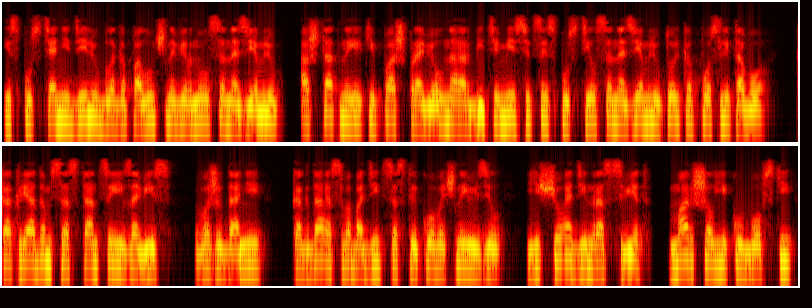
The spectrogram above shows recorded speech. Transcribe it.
и спустя неделю благополучно вернулся на Землю. А штатный экипаж провел на орбите месяц и спустился на Землю только после того, как рядом со станцией завис, в ожидании, когда освободится стыковочный узел, еще один рассвет. Маршал Якубовский,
